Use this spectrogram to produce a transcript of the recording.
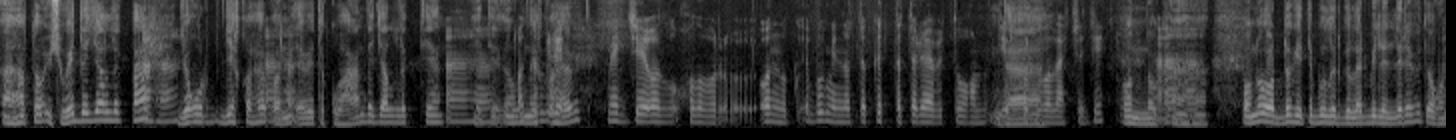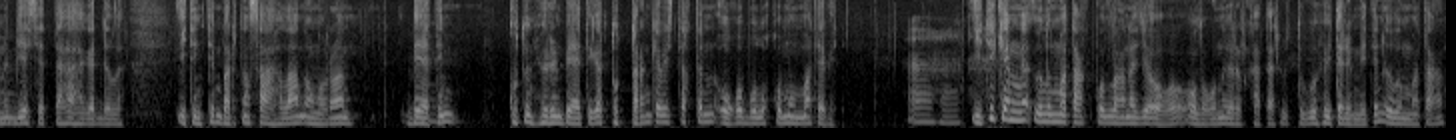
то үшүгэй да жаллык бар. Аха. Жогур дек коһап, аны эбете куан да жаллык ылны Отон биле коһап. медже ол бу минутта кытта төрөбүт тугам дип Да. курдук алачы ди. Оннук, ага. Оны ордо гити булыргылар билелер эбет, огону биесетте хагардылы. Итинтин бартын сахылан оңорон бәтин кутун хүрүн бәтигер туттаран кебистактарын ого болук комуммат эбит. Ити кемге ылымматак боллагана же ологун ырыр катар. Тугу хөтеремметен ылымматаган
